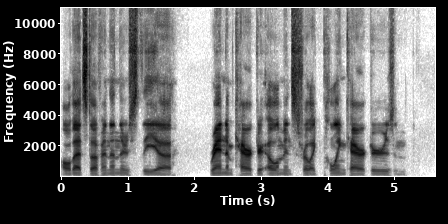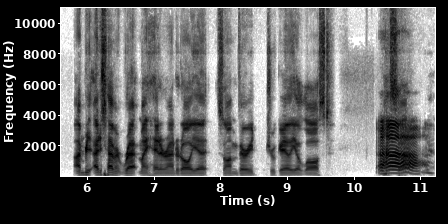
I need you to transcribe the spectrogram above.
all that stuff. And then there's the uh, random character elements for like pulling characters, and I'm re- I just haven't wrapped my head around it all yet. So I'm very Dragalia lost. Ah,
